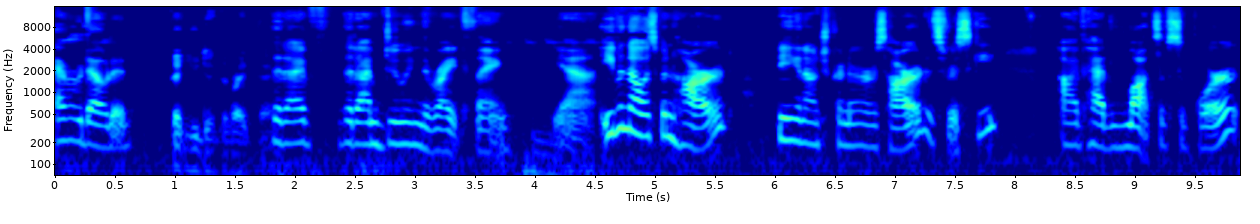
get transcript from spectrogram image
ever doubted That you did the right thing. that I've that I'm doing the right thing. Yeah, even though it's been hard, being an entrepreneur is hard. It's risky. I've had lots of support,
